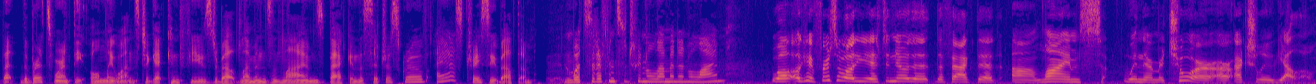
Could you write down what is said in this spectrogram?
But the Brits weren't the only ones to get confused about lemons and limes. Back in the citrus grove, I asked Tracy about them. And what's the difference between a lemon and a lime? Well, okay, first of all, you have to know that the fact that uh, limes, when they're mature, are actually yellow.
